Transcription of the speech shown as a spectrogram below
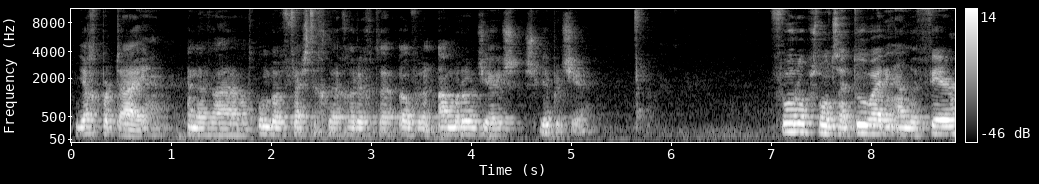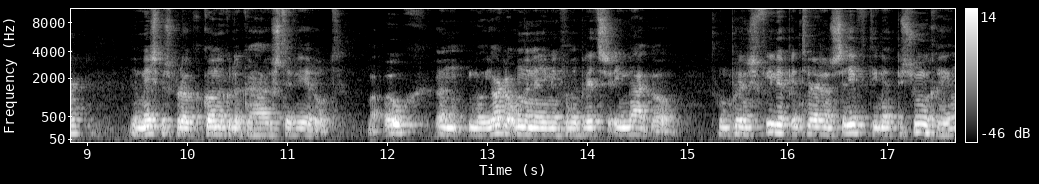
jachtpartijen en er waren wat onbevestigde geruchten over een amourieus slippertje. Voorop stond zijn toewijding aan de firm, de meest besproken koninklijke huis ter wereld, maar ook een miljardenonderneming van de Britse imago. Toen prins Philip in 2017 met pensioen ging,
